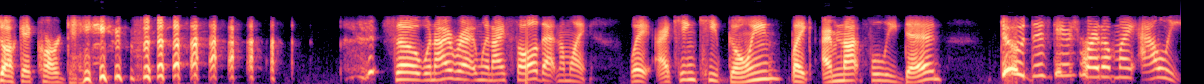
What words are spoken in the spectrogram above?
suck at card games. so when I read when I saw that and I'm like, wait, I can keep going. Like I'm not fully dead. Dude, this game's right up my alley.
